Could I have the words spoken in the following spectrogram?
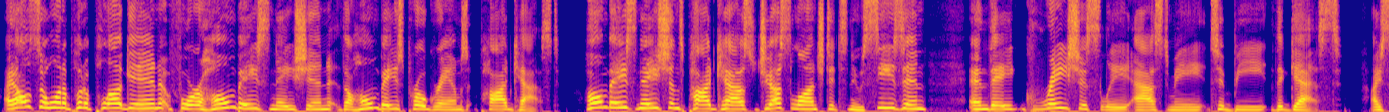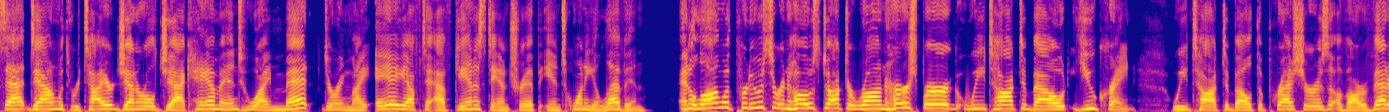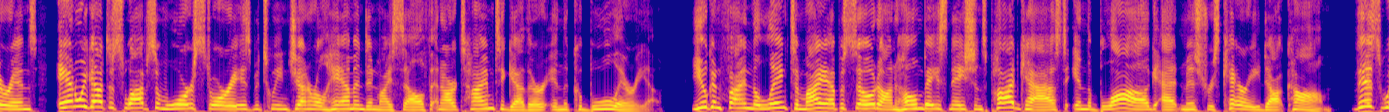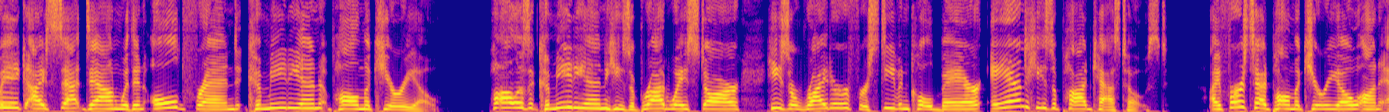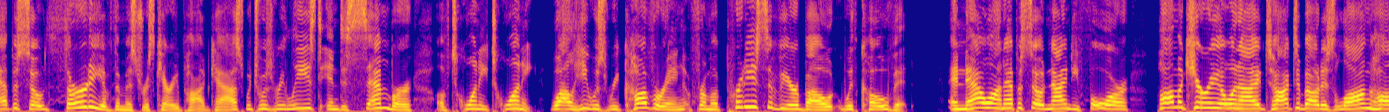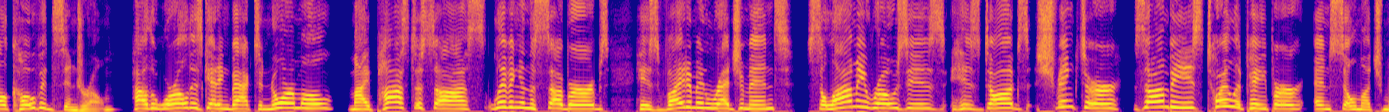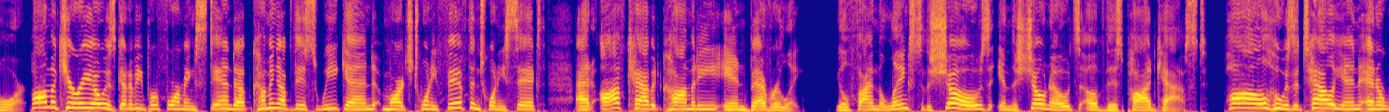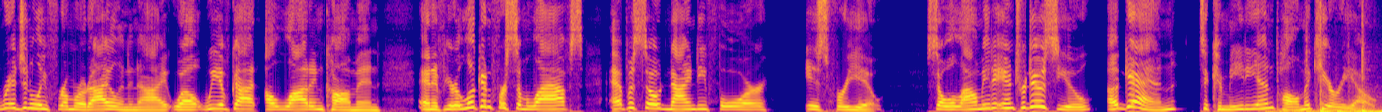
I also want to put a plug in for Home Base Nation, the Home Base Programs podcast. Home Base Nation's podcast just launched its new season and they graciously asked me to be the guest. I sat down with retired General Jack Hammond, who I met during my AAF to Afghanistan trip in 2011. And along with producer and host Dr. Ron Hirschberg, we talked about Ukraine. We talked about the pressures of our veterans, and we got to swap some war stories between General Hammond and myself and our time together in the Kabul area. You can find the link to my episode on Home Base Nation's podcast in the blog at mistresscarrie.com. This week, I sat down with an old friend, comedian Paul Mecurio. Paul is a comedian, he's a Broadway star, he's a writer for Stephen Colbert, and he's a podcast host. I first had Paul Mecurio on episode 30 of the Mistress Carrie podcast, which was released in December of 2020 while he was recovering from a pretty severe bout with COVID. And now on episode 94, Paul Mecurio and I talked about his long haul COVID syndrome, how the world is getting back to normal, my pasta sauce, living in the suburbs, his vitamin regiment, salami roses, his dog's sphincter, zombies, toilet paper, and so much more. Paul Mecurio is going to be performing stand up coming up this weekend, March 25th and 26th at Off Cabot Comedy in Beverly. You'll find the links to the shows in the show notes of this podcast. Paul, who is Italian and originally from Rhode Island, and I, well, we have got a lot in common. And if you're looking for some laughs, episode 94 is for you. So allow me to introduce you again to comedian Paul Mecurio.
